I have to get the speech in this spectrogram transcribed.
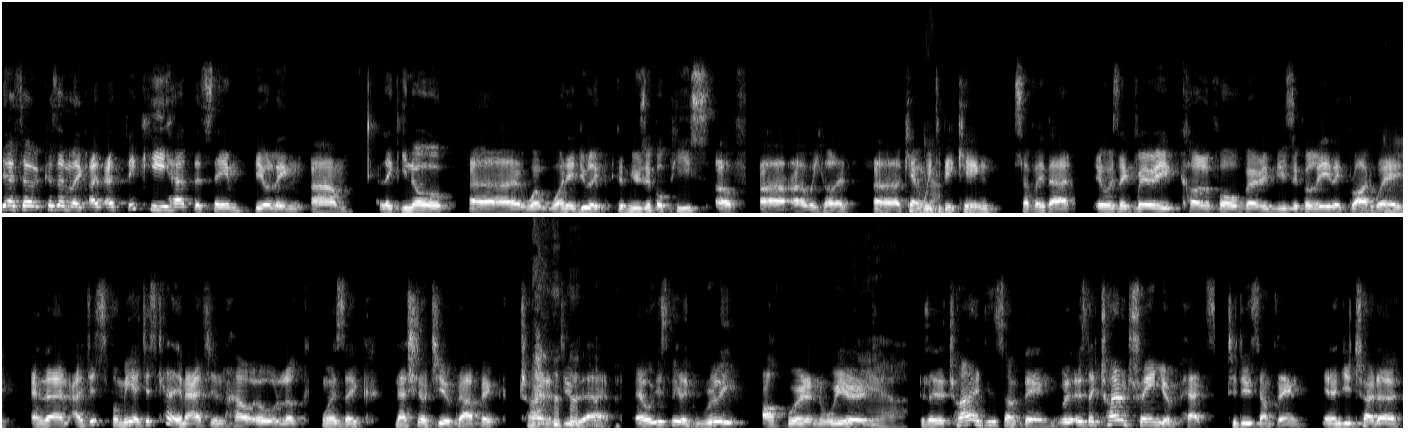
Yeah, so because I'm like, I, I think he had the same feeling. Um, like you know, uh, when, when they do like the musical piece of uh, uh what do you call it? Uh, Can't wait Yeah. to be king, stuff like that. It was like very colorful, very musically, like Broadway. Mm-hmm. And then I just, for me, I just can't imagine how it will look when it's like National Geographic trying to do that. it would just be like really awkward and weird. Yeah. It's like they're trying to do something. It's like trying to train your pets to do something, and you try to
